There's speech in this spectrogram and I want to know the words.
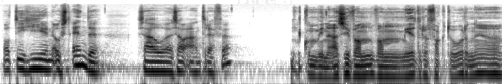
wat hij hier in Oostende zou, zou aantreffen. Een combinatie van, van meerdere factoren. Hè.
